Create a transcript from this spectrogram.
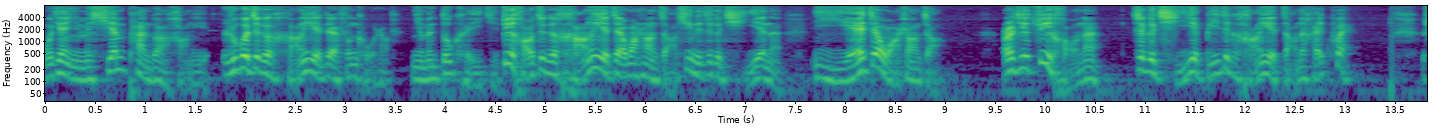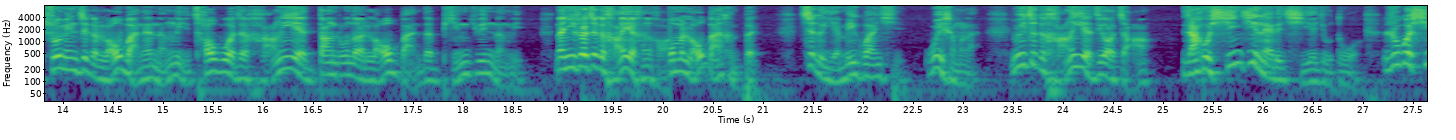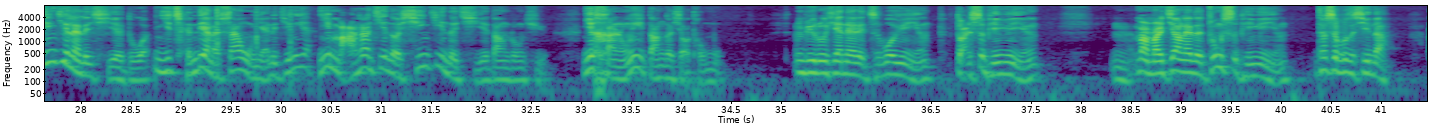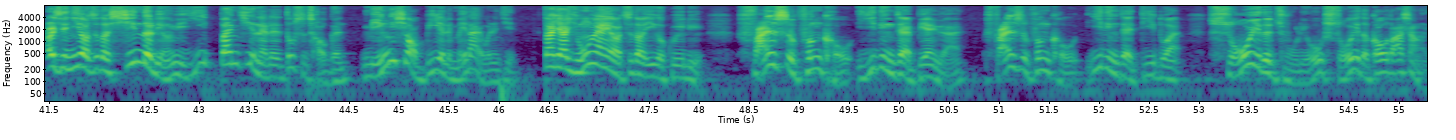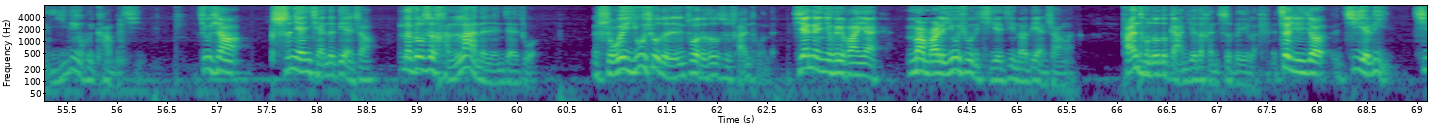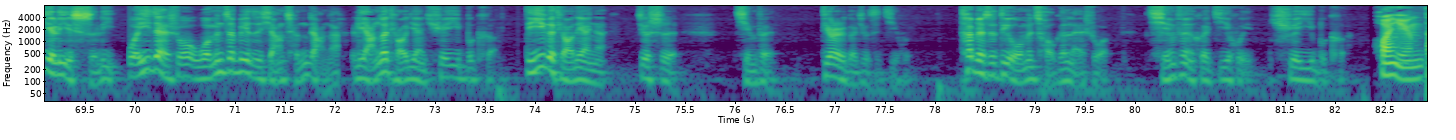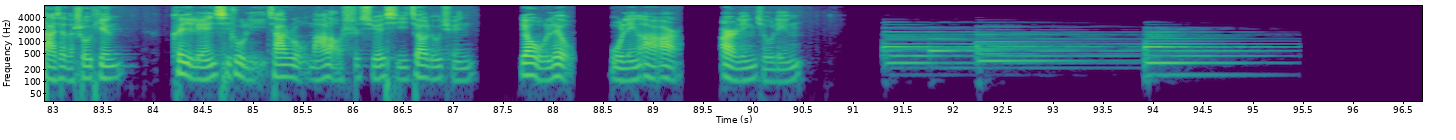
我建议你们先判断行业，如果这个行业在风口上，你们都可以进。最好这个行业在往上涨，进的这个企业呢也在往上涨，而且最好呢这个企业比这个行业涨得还快，说明这个老板的能力超过这行业当中的老板的平均能力。那你说这个行业很好，我们老板很笨，这个也没关系。为什么呢？因为这个行业只要涨。然后新进来的企业就多。如果新进来的企业多，你沉淀了三五年的经验，你马上进到新进的企业当中去，你很容易当个小头目。你比如现在的直播运营、短视频运营，嗯，慢慢将来的中视频运营，它是不是新的？而且你要知道，新的领域一般进来的都是草根，名校毕业的没大有人进。大家永远要知道一个规律：凡是风口，一定在边缘；凡是风口，一定在低端。所谓的主流，所谓的高大上，一定会看不起。就像十年前的电商，那都是很烂的人在做。所谓优秀的人做的都是传统的。现在你会发现，慢慢的优秀的企业进到电商了，传统的都感觉到很自卑了。这就叫借力，借力使力。我一再说，我们这辈子想成长啊，两个条件缺一不可。第一个条件呢，就是勤奋；第二个就是机会。特别是对我们草根来说，勤奋和机会缺一不可。欢迎大家的收听，可以联系助理加入马老师学习交流群：幺五六五零二二二零九零。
